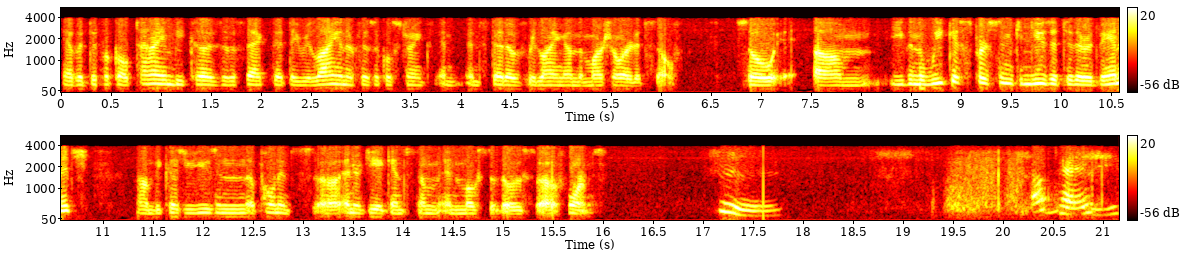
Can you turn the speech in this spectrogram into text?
have a difficult time because of the fact that they rely on their physical strength in, instead of relying on the martial art itself. So um, even the weakest person can use it to their advantage um, because you're using opponent's uh, energy against them in most of those uh, forms. Hmm. Okay.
